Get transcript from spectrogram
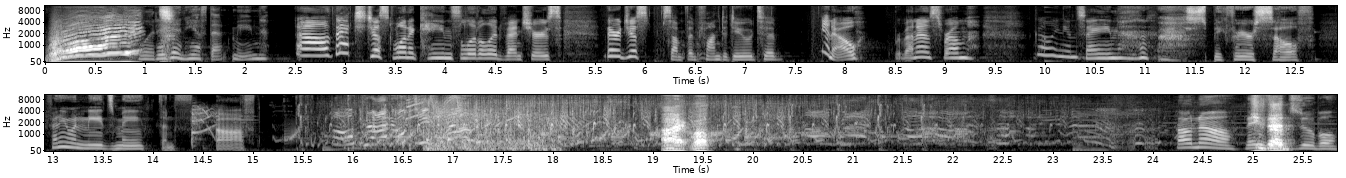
right? What did any of that mean? Oh, that's just one of Caine's little adventures. They're just something fun to do to, you know, prevent us from going insane. Speak for yourself. If anyone needs me, then f off. oh God! Oh Jesus! Alright, well, Oh no, they She's dead. Zooble.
